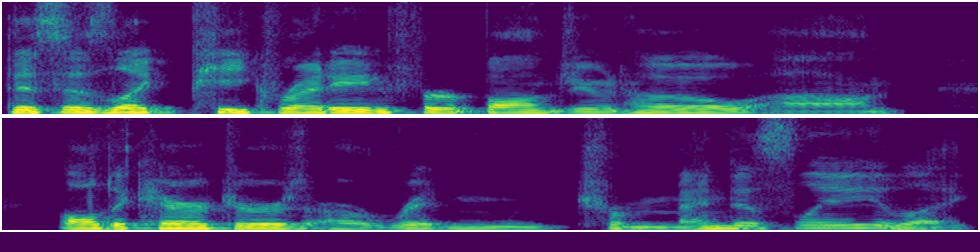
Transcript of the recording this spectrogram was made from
this is like peak writing for Bong Joon-ho. Um all the characters are written tremendously. Like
